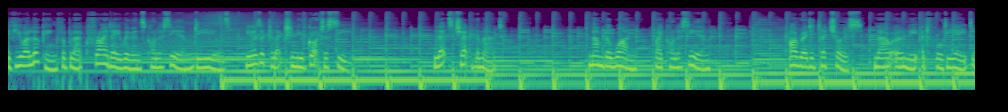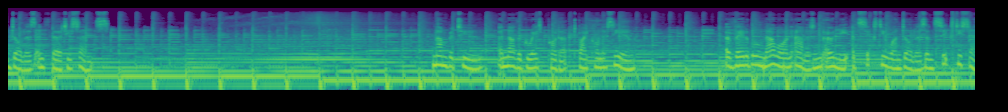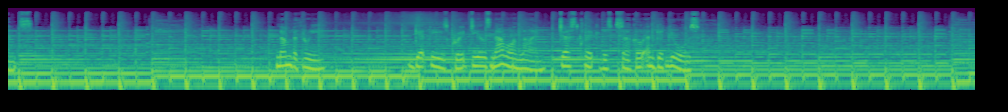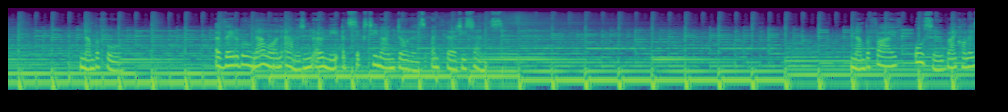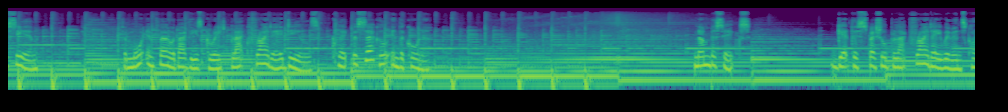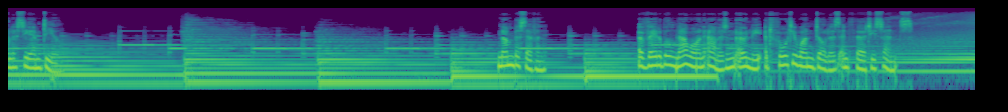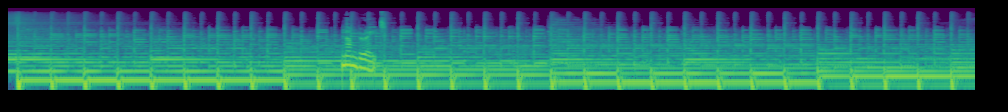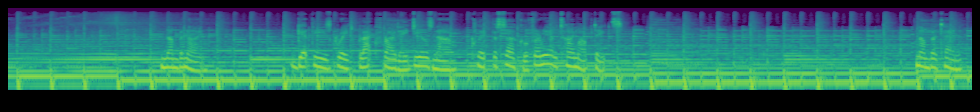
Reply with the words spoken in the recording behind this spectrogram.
If you are looking for Black Friday Women's Colosseum deals, here's a collection you've got to see. Let's check them out. Number 1, by Colosseum. Our editor choice, now only at $48.30. Number 2, another great product by Colosseum. Available now on Amazon only at $61.60. Number 3. Get these great deals now online, just click this circle and get yours. Number 4. Available now on Amazon only at $69.30. Number 5, also by Colosseum. For more info about these great Black Friday deals, click the circle in the corner. Number 6. Get this special Black Friday Women's Colosseum deal. Number 7. Available now on Amazon only at $41.30. Number 8. Number 9. Get these great Black Friday deals now, click the circle for real-time updates. Number 10.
